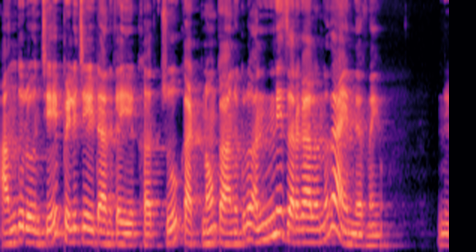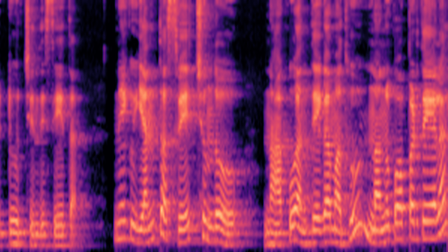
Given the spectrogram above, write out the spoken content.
అందులోంచే పెళ్ళి చేయడానికి అయ్యే ఖర్చు కట్నం కానుకలు అన్నీ జరగాలన్నది ఆయన నిర్ణయం. నిట్టూర్చింది సీత. నీకు ఎంత స్వేచ్ఛ ఉందో నాకు అంతేగా మధు నన్ను కోప్పడితే ఎలా?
